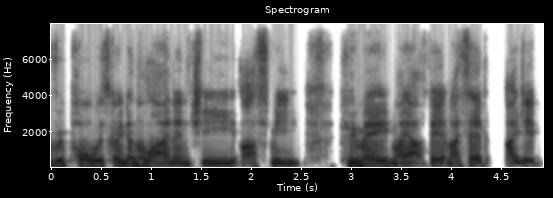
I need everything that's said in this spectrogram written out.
RuPaul was going down the line and she asked me who made my outfit and I said I did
